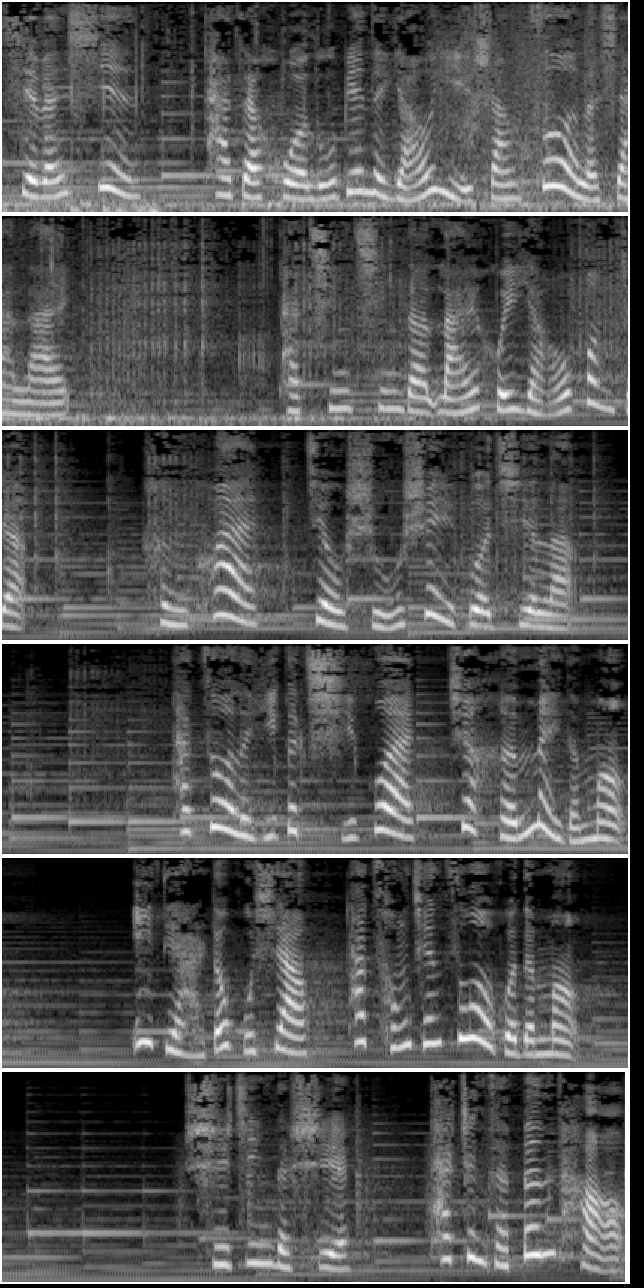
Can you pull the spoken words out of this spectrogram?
写完信。他在火炉边的摇椅上坐了下来，他轻轻的来回摇晃着，很快就熟睡过去了。他做了一个奇怪却很美的梦，一点儿都不像他从前做过的梦。吃惊的是，他正在奔跑，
